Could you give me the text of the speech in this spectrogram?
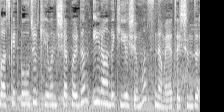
basketbolcu Kevin Shepard'ın İran'daki yaşamı sinemaya taşındı.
